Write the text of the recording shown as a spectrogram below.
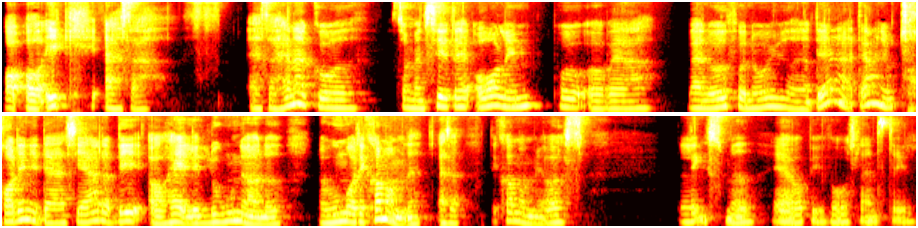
og, og ikke, altså, altså han er gået, som man siger, der all in på at være, være noget for nordjyderne. Og der, der er han jo trådt ind i deres hjerter ved at have lidt lune og noget, noget humor. Det kommer man, altså, det kommer man jo også længst med heroppe i vores landsdel.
